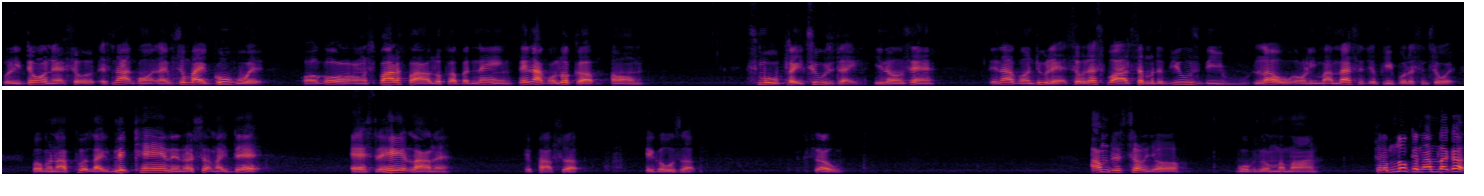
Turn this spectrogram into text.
really doing that. So it's not going like if somebody Google it or go on Spotify and look up a name, they're not gonna look up um Smooth Play Tuesday. You know what I'm saying? They're not going to do that. So that's why some of the views be low. Only my messenger people listen to it. But when I put like Nick Cannon or something like that as the headliner, it pops up. It goes up. So I'm just telling y'all what was on my mind. Cause I'm looking, I'm like, uh,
